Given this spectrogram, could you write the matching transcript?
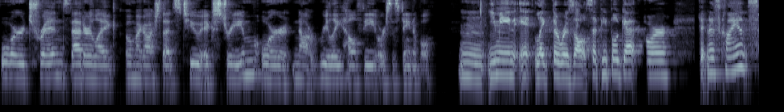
or trends that are like, oh my gosh, that's too extreme or not really healthy or sustainable. Mm, you mean it, like the results that people get for fitness clients?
